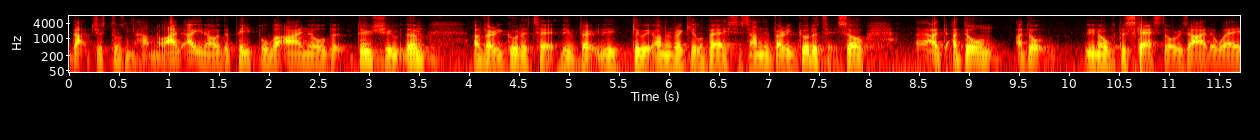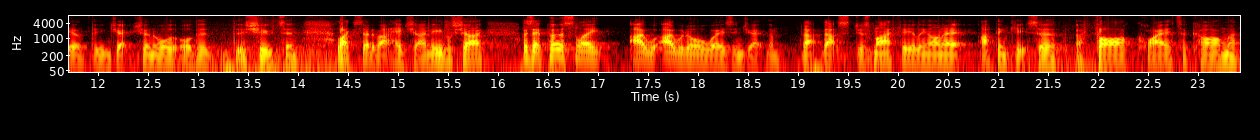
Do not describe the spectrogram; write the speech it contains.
that just doesn't happen. I, I, you know, the people that I know that do shoot them are very good at it. They, very, they do it on a regular basis, and they're very good at it. So, I, I don't, I don't, you know, the scare stories either way of the injection or, or the, the shooting. Like I said about head shy, needle shy. I say personally, I, w- I would always inject them. That, that's just my feeling on it. I think it's a, a far quieter, calmer.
